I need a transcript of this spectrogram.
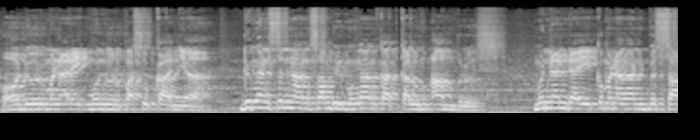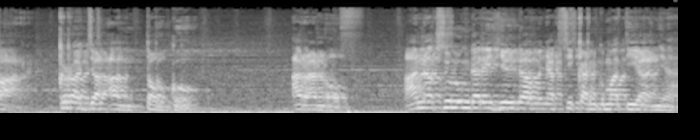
Hodur menarik mundur pasukannya dengan senang sambil mengangkat kalung Ambrus, menandai kemenangan besar kerajaan Togo. Aranov, anak sulung dari Hilda menyaksikan kematiannya.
